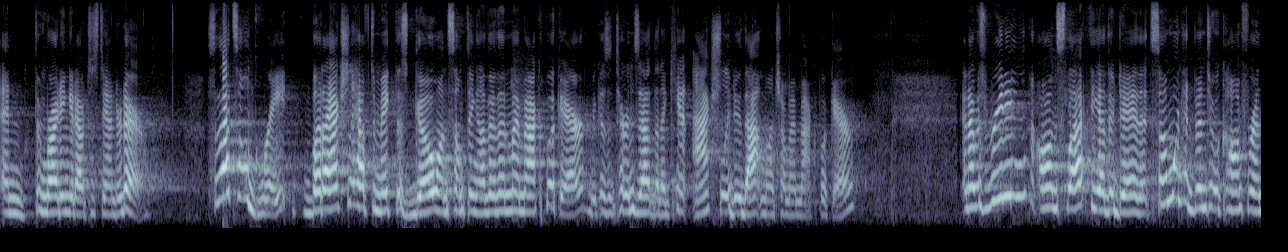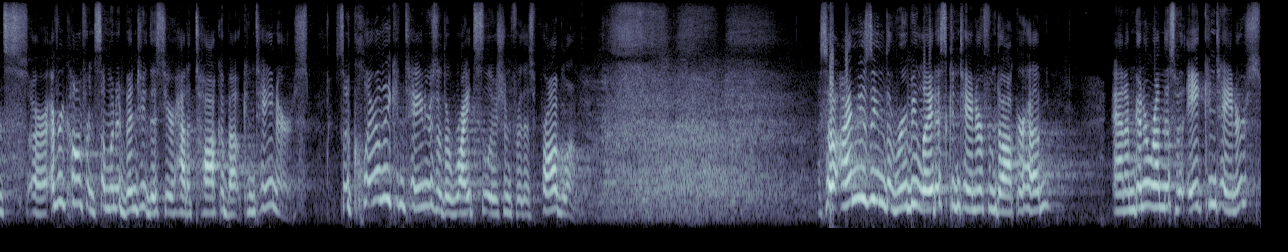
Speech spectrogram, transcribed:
and then writing it out to standard error. So that's all great, but I actually have to make this go on something other than my MacBook Air, because it turns out that I can't actually do that much on my MacBook Air. And I was reading on Slack the other day that someone had been to a conference, or every conference someone had been to this year had a talk about containers. So clearly containers are the right solution for this problem. So I'm using the Ruby latest container from Docker Hub, and I'm gonna run this with eight containers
